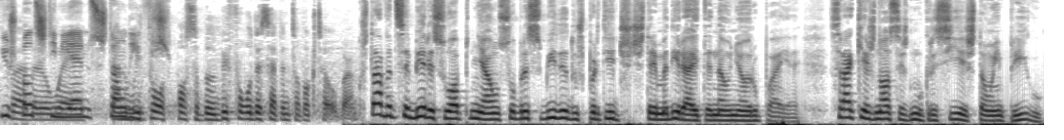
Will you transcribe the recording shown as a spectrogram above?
e os palestinianos estão livres. Gostava de saber a sua opinião sobre a subida dos partidos de extrema-direita na União Europeia. Será que as nossas democracias estão em perigo?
